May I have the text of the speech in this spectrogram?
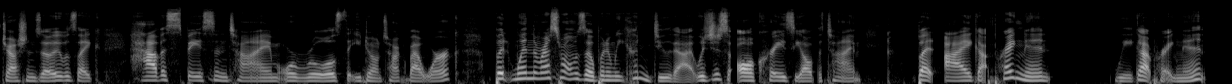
Josh and Zoe was like have a space and time or rules that you don't talk about work. But when the restaurant was open and we couldn't do that, it was just all crazy all the time. But I got pregnant, we got pregnant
